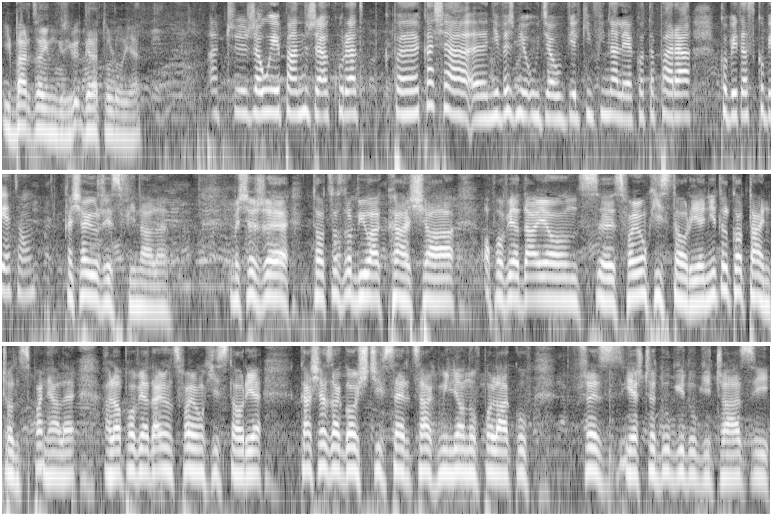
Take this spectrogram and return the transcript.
i bardzo im gr- gratuluję. A czy żałuje pan, że akurat Kasia e, nie weźmie udziału w wielkim finale jako ta para kobieta z kobietą? Kasia już jest w finale. Myślę, że to, co zrobiła Kasia, opowiadając e, swoją historię, nie tylko tańcząc wspaniale, ale opowiadając swoją historię, Kasia zagości w sercach milionów Polaków przez jeszcze długi, długi czas i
